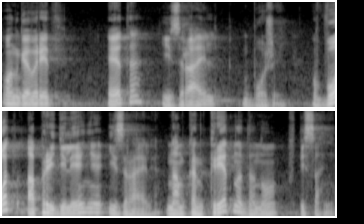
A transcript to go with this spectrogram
он говорит, это Израиль Божий. Вот определение Израиля. Нам конкретно дано в Писании.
